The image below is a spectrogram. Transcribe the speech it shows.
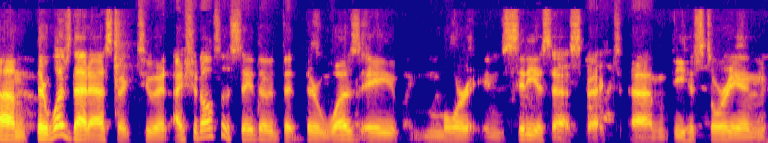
Um, there was that aspect to it. I should also say, though, that there was a more insidious aspect. Um, the historian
